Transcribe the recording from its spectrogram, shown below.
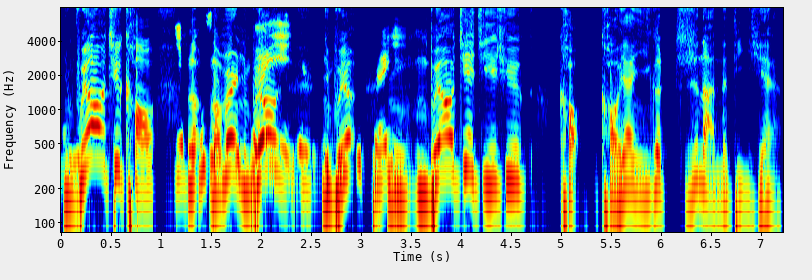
你不要去考老老妹儿，你不要，你不要，你你不要借机去考考验一个直男的底线。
